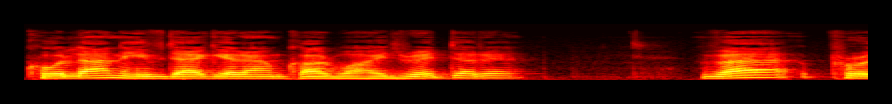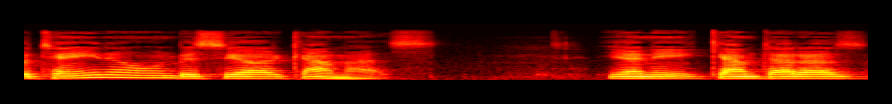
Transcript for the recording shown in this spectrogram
کلا 17 گرم کربوهیدرات داره و پروتئین اون بسیار کم هست. یعنی کمتر از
